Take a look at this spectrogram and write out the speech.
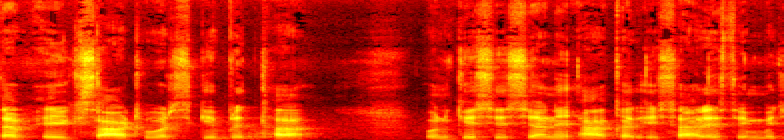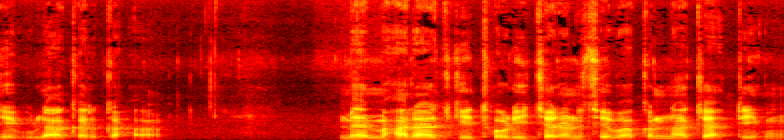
तब एक साठ वर्ष की वृद्धा उनकी शिष्या ने आकर इशारे से मुझे बुलाकर कहा, मैं महाराज की थोड़ी चरण सेवा करना चाहती हूँ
